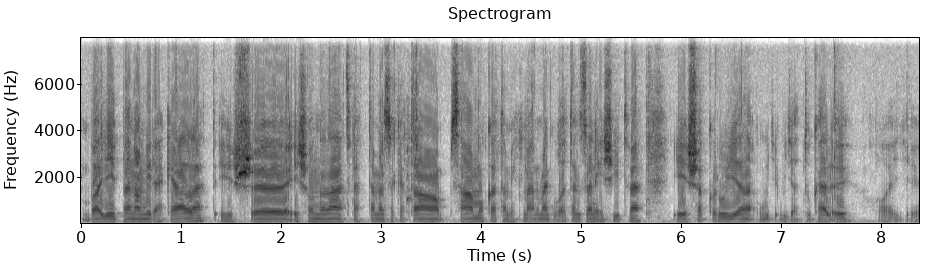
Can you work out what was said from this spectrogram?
vagy éppen amire kellett, és, és onnan átvettem ezeket a számokat, amik már meg voltak zenésítve, és akkor úgy, úgy, úgy adtuk elő, hogy,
